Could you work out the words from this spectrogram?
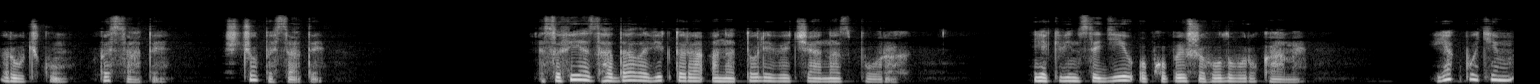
ручку писати. Що писати? Софія згадала Віктора Анатолійовича на зборах, як він сидів, обхопивши голову руками. Як потім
